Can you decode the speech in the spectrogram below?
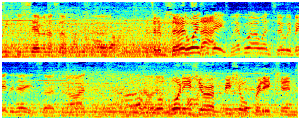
67 or something. So It's an absurd it's always the D's. Whenever we're 0 2, we beat the D's. So tonight, What- What is your official predictions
